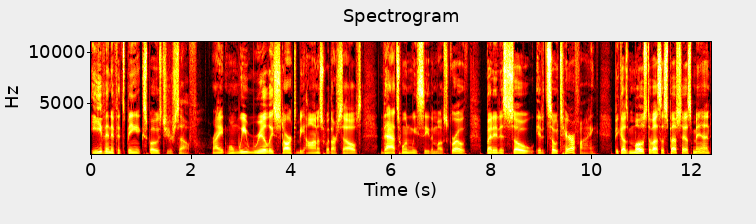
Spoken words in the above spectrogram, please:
even if it's being exposed to yourself, right? When we really start to be honest with ourselves, that's when we see the most growth. But it is so it's so terrifying because most of us, especially us men,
